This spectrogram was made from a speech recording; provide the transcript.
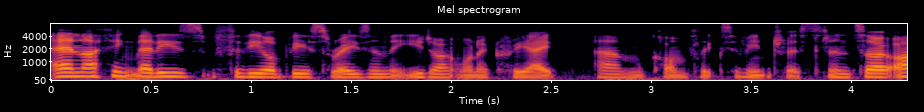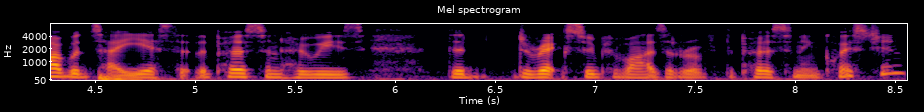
And I think that is for the obvious reason that you don't want to create um, conflicts of interest. And so I would say yes, that the person who is the direct supervisor of the person in question,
